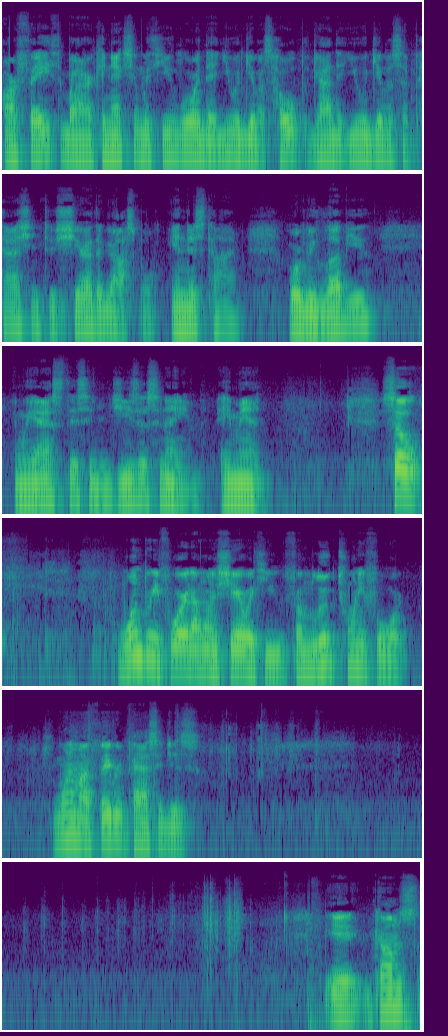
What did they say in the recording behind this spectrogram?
our faith, by our connection with you, Lord, that you would give us hope, God, that you would give us a passion to share the gospel in this time. Lord, we love you, and we ask this in Jesus' name. Amen. So, one brief word I want to share with you from Luke 24, one of my favorite passages. It comes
